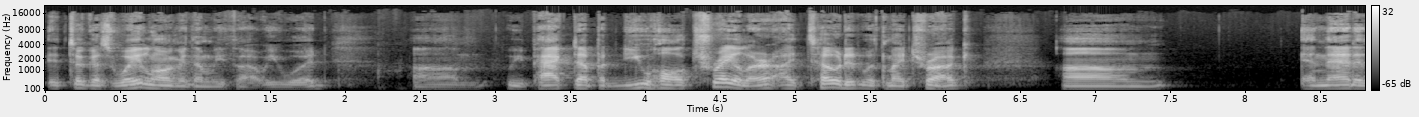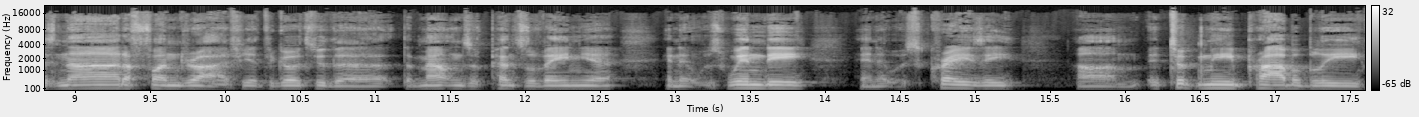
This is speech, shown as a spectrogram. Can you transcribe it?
it took us way longer than we thought we would. Um, we packed up a U-Haul trailer. I towed it with my truck, um, and that is not a fun drive. You have to go through the the mountains of Pennsylvania, and it was windy and it was crazy. Um, it took me probably.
